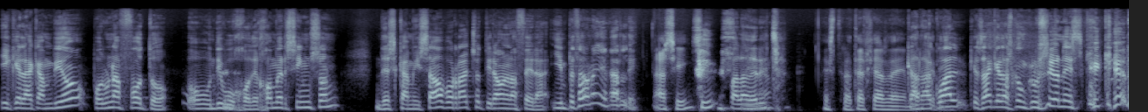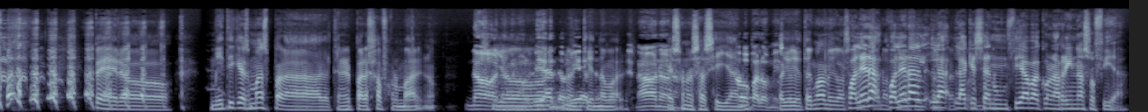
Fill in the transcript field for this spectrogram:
Y que la cambió por una foto o un dibujo de Homer Simpson descamisado, borracho, tirado en la acera. Y empezaron a llegarle. Ah, sí. Sí, para la derecha. Estrategias de. Cada marketing. cual que saque las conclusiones que quiera. Pero Mythic es más para tener pareja formal, ¿no? No, no, yo no, olvídate, no olvídate, entiendo olvídate. No, no, Eso no. no es así ya. ¿no? para lo mismo. Oye, yo tengo amigos. ¿Cuál era, cuál era la, la que se anunciaba con la reina Sofía?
